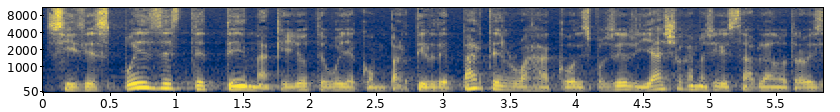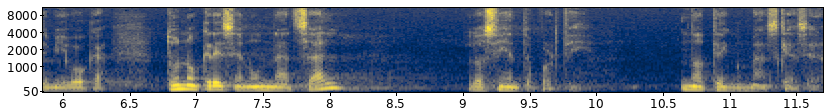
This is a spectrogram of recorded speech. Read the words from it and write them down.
Si después de este tema que yo te voy a compartir de parte del Ruajacó, después de Yahshua HaMashiach está hablando a través de mi boca, tú no crees en un Natsal, lo siento por ti. No tengo más que hacer.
